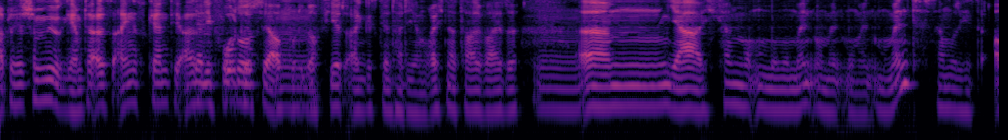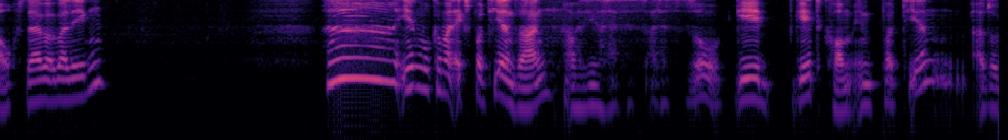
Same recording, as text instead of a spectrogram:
Habt ihr jetzt schon Mühe gegeben? Habt ihr alles eingescannt, die alten ja, die Fotos, ja auch Mhm. fotografiert, eingescannt hatte ich am Rechner teilweise. Mhm. Ähm, ja, ich kann, Moment, Moment, Moment, Moment, da muss ich jetzt auch selber überlegen. Äh, Irgendwo kann man exportieren sagen, aber wie gesagt, das ist alles so. Ge- Getcom importieren, also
